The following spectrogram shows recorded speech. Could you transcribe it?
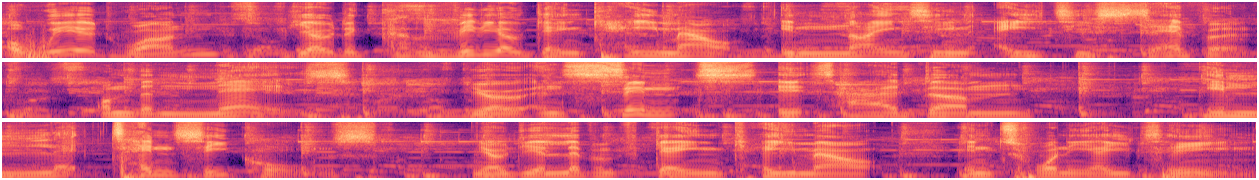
a weird one. Yo, the video game came out in 1987 on the NES. Yo, and since it's had um, ele- 10 sequels. You know, the 11th game came out in 2018.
